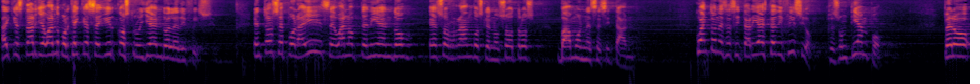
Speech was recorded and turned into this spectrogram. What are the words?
Hay que estar llevando porque hay que seguir construyendo el edificio. Entonces, por ahí se van obteniendo esos rangos que nosotros vamos necesitando. ¿Cuánto necesitaría este edificio? Pues un tiempo. Pero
